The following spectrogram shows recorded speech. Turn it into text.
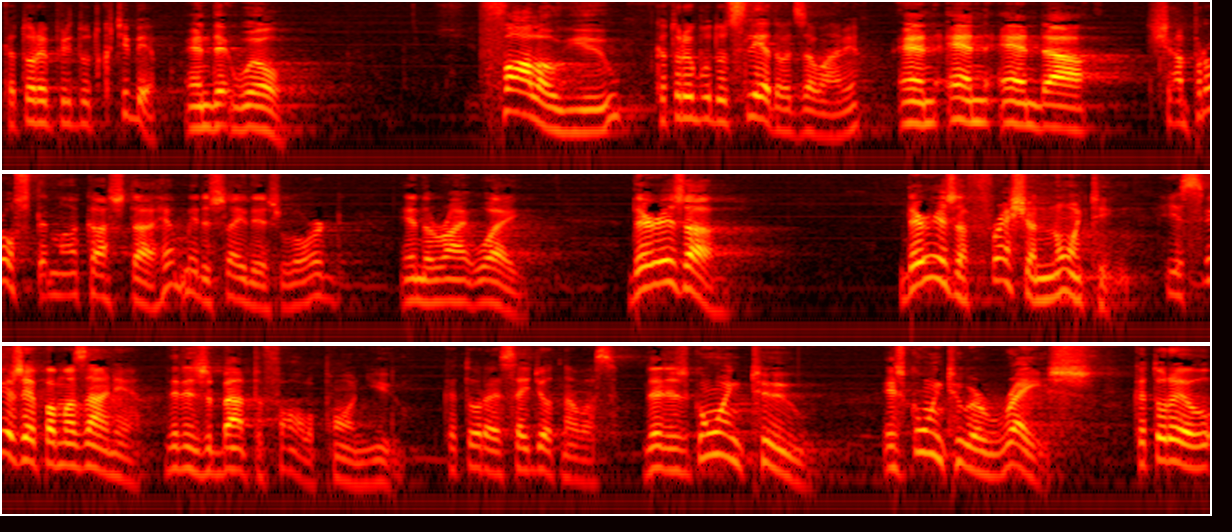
которые придут к тебе, and that will follow you которые будут следовать за вами. and and and uh, shaproste makasta. Help me to say this, Lord, in the right way. There is a there is a fresh anointing Есть свежее помазание, that is about to fall upon you. которое сойдет на вас, That is going to is going to erase которое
